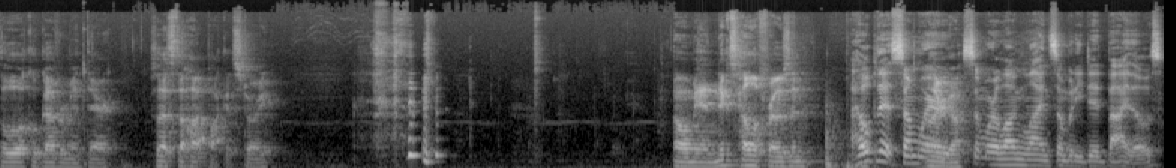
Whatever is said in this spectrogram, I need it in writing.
the local government there. So that's the hot pocket story. oh man, Nick's hella frozen. I hope that somewhere go. somewhere along the line somebody did buy those.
